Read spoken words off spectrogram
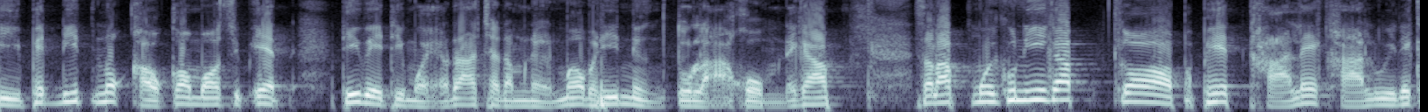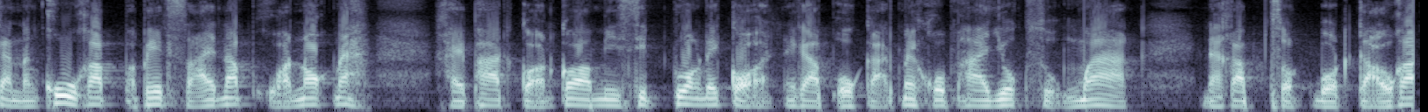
4 เพชรดิษนกเขากม11 ที่เวทีมวยราชดำเนินเมื่อวันที่ 1 ตุลาคมนะครับสำหรับมวยคู่นี้ครับก็ประเภทขาแลกขาลุยได้กันทั้งคู่ครับประเภทซ้ายนับหัวนอกนะใครพลาดก่อนก็มีสิทธิ์ร่วงได้ก่อนนะครับโอกาสไม่ครบ5ยกสูงมากนะครับสดบทเก่าครับ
